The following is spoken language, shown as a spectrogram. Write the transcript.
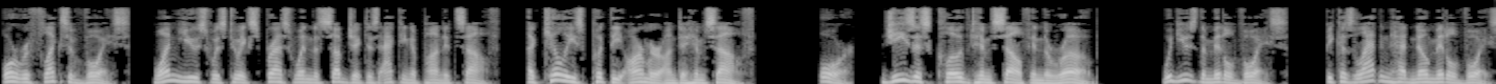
or reflexive voice. One use was to express when the subject is acting upon itself. Achilles put the armor onto himself, or Jesus clothed himself in the robe, would use the middle voice. Because Latin had no middle voice,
